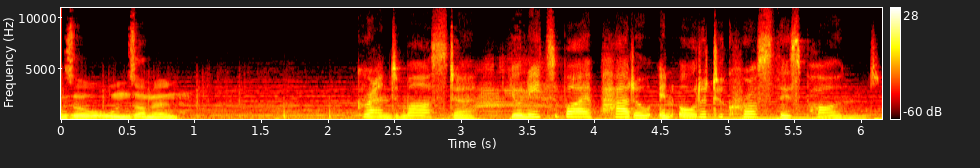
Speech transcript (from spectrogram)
So, Ruhen sammeln. Grandmaster, you'll need to buy a paddle in order to cross this pond.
